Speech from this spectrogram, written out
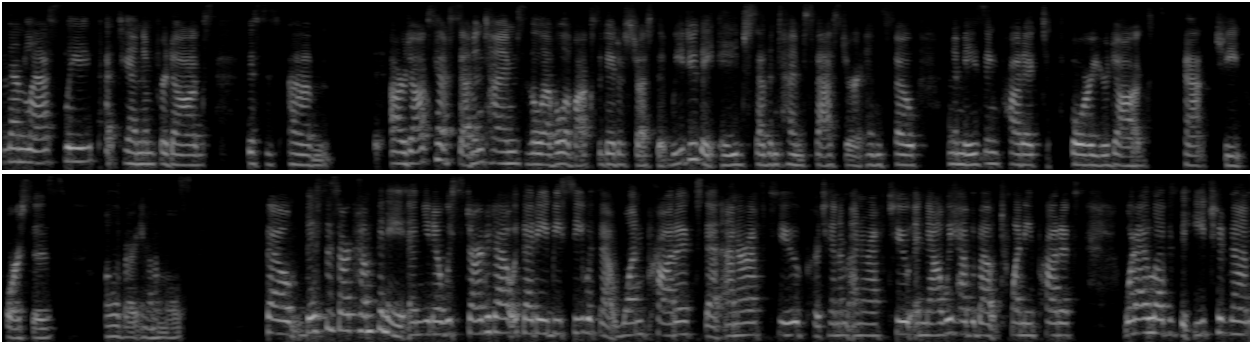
And then lastly, Petandim for dogs. This is, um, our dogs have seven times the level of oxidative stress that we do. They age seven times faster. And so an amazing product for your dogs, cats, sheep, horses, all of our animals. So this is our company. And, you know, we started out with that ABC with that one product, that NRF2, Protandim NRF2, and now we have about 20 products. What I love is that each of them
